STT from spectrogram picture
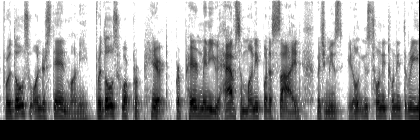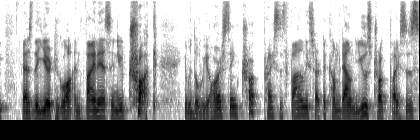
for those who understand money, for those who are prepared. Prepared meaning you have some money put aside, which means you don't use 2023 as the year to go out and finance a new truck, even though we are seeing truck prices finally start to come down, used truck prices,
